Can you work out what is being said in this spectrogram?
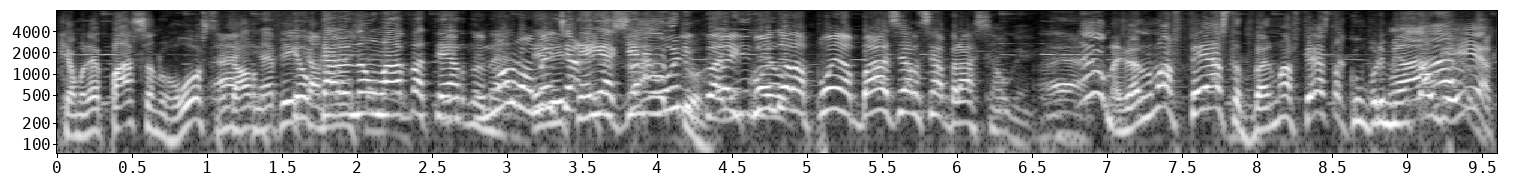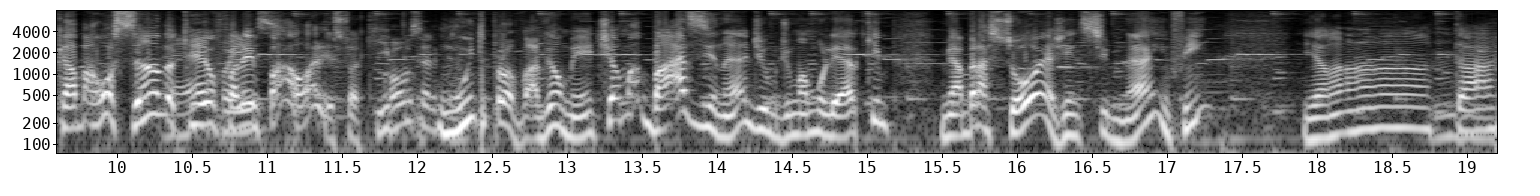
que a mulher passa no rosto e tal. É porque o cara não lava terno, E né? normalmente Ele tem a- aquele Exato. único ali. quando meu. ela põe a base, ela se abraça em alguém. Não, mas era numa festa, tu vai numa festa, cumprimenta Claro. alguém, acaba roçando aqui. É, eu falei, isso. pá, olha, isso aqui muito provavelmente é uma base, né? De, de uma mulher que me abraçou, a gente se, né, enfim. E ela, ah, tá.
